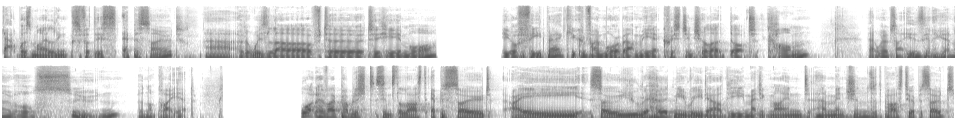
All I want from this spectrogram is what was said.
That was my links for this episode. Uh, I'd always love to to hear more. Hear your feedback. You can find more about me at chrischinchilla.com. That website is going to get an overhaul soon, but not quite yet. What have I published since the last episode? I so you heard me read out the Magic Mind uh, mentions of the past two episodes.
